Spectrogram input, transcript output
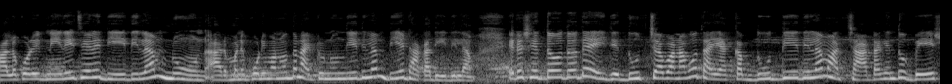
ভালো করে নেড়ে চেড়ে দিয়ে দিলাম নুন। আর মানে পরিমাণ মতন একটু নুন দিয়ে দিলাম, দিয়ে ঢাকা দিয়ে দিলাম। এটা সেদ্ধ হতে হতে এই যে দুধ চা বানাবো, তাই এক কাপ দুধ দিয়ে দিলাম। আর চাটা কিন্তু বেশ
